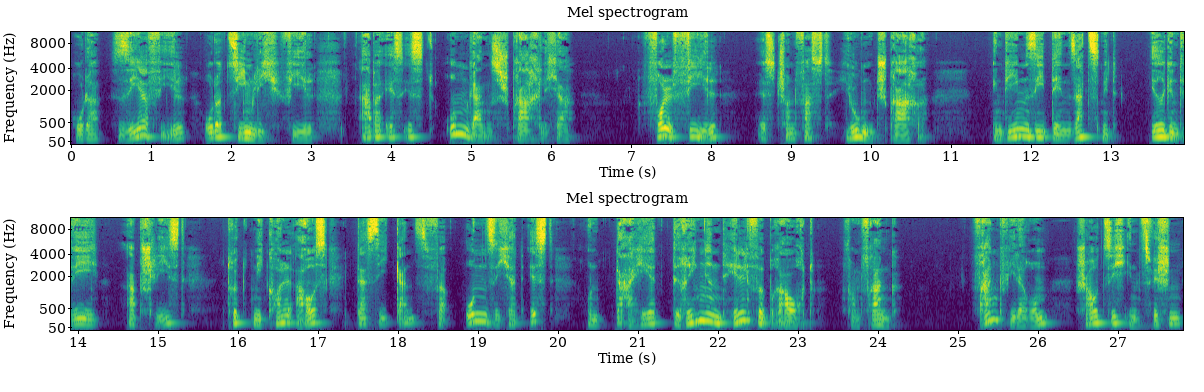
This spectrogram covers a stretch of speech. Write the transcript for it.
oder sehr viel oder ziemlich viel, aber es ist umgangssprachlicher. Voll viel ist schon fast Jugendsprache. Indem sie den Satz mit irgendwie abschließt, drückt Nicole aus, dass sie ganz verunsichert ist und daher dringend Hilfe braucht von Frank. Frank wiederum schaut sich inzwischen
